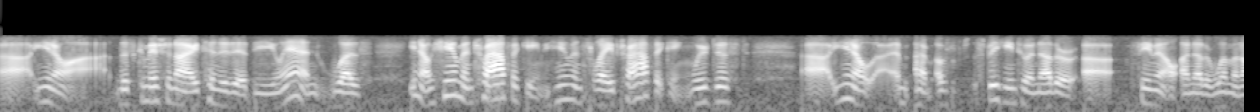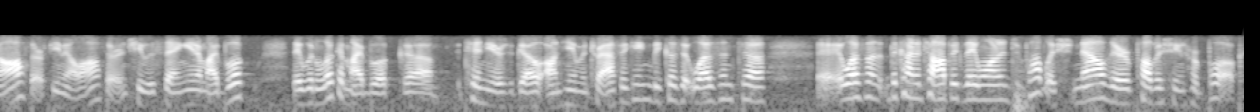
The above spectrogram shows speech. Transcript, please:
uh, you know uh, this commission I attended at the UN was you know human trafficking, human slave trafficking. We're just uh, you know I, I was speaking to another uh, female, another woman author, female author, and she was saying, you know, my book, they wouldn't look at my book uh, 10 years ago on human trafficking because it wasn't, uh, it wasn't the kind of topic they wanted to publish. Now they're publishing her book.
